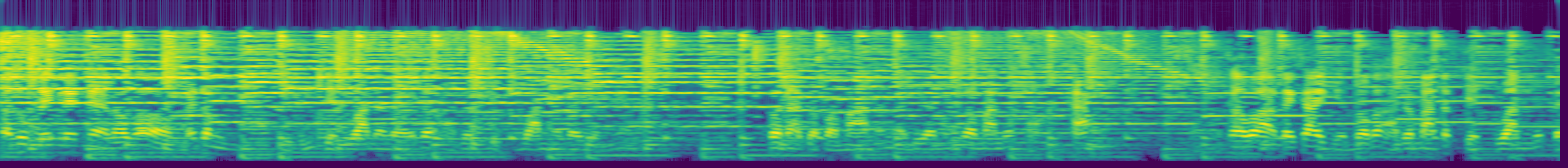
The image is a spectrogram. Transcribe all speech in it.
มันลูกเล็กๆเนี่ยเราก็ไม่ต้องถึงเจ็ดวันอะไรก็อาจจะสิบวันอะไรอย่างเงี้ยก็น่าจะประมาณนั้นนะเดือนนึงประมาณสักสามครั้งถ้าว่าใกล้ๆเก็บเราก็อาจจะประมาณสักเจ็ดวันหรือแป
